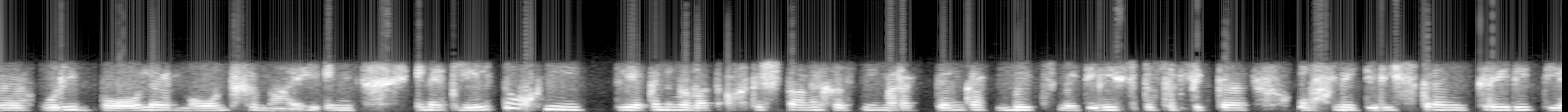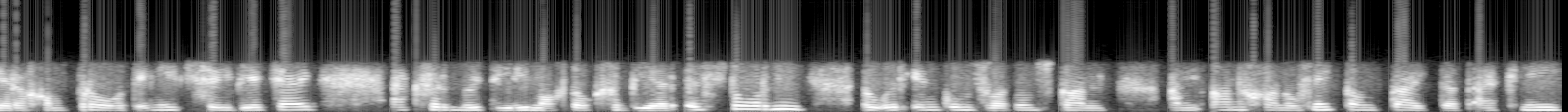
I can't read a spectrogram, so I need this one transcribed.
'n horribale maand vir my en en ek het tog nie rekeninge wat agterstallig is nie maar ek dink ek moet met hierdie spesifieke of met hierdie string krediteure gaan praat en net sê weet jy ek vermoed hierdie mag dalk gebeur. Is daar nie 'n ooreenkoms wat ons kan um, aangaan of net kan kyk dat ek nie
